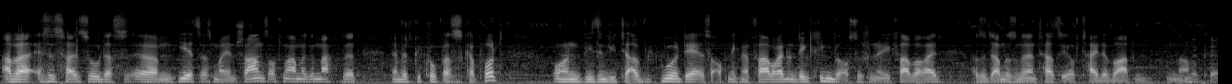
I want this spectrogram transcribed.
Aber es ist halt so, dass ähm, hier jetzt erstmal eine Schadensaufnahme gemacht wird. Dann wird geguckt, was ist kaputt. Und wie sind die? Nur der ist auch nicht mehr fahrbereit und den kriegen wir auch so schnell nicht fahrbereit. Also da müssen wir dann tatsächlich auf Teile warten. Ne? Okay.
